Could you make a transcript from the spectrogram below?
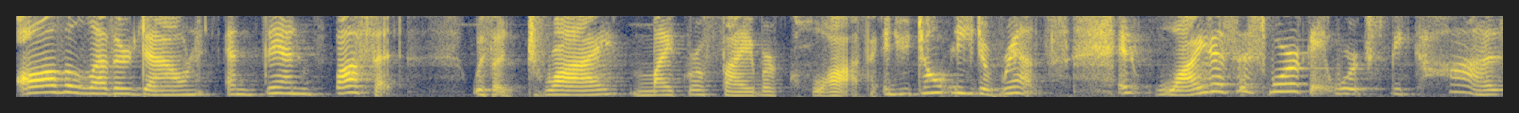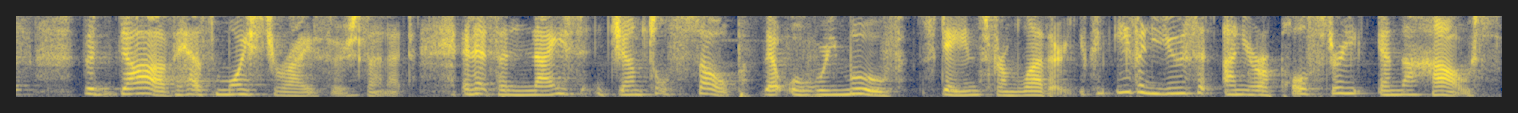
all the leather down and then buff it with a dry microfiber cloth. And you don't need to rinse. And why does this work? It works because the Dove has moisturizers in it. And it's a nice, gentle soap that will remove stains from leather. You can even use it on your upholstery in the house.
